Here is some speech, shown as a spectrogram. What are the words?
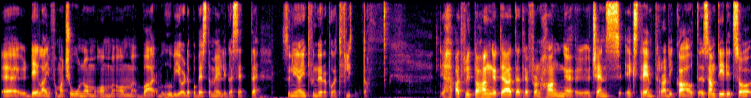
eh, dela information om, om, om var, hur vi gör det på bästa möjliga sätt. Så ni har inte funderat på att flytta? Att flytta Hangö teaterträff från Hangö eh, känns extremt radikalt. Samtidigt så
